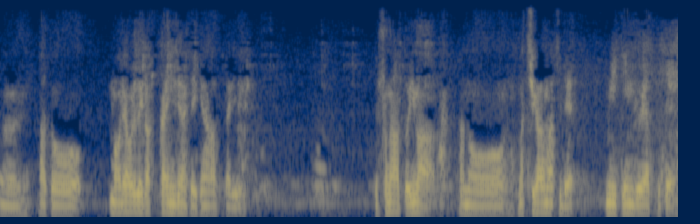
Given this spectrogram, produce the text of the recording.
うん、あと、まあ、俺は俺で学会に出なきゃいけなかったり、その後今、あのーまあ、違う街でミーティングをやってて、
